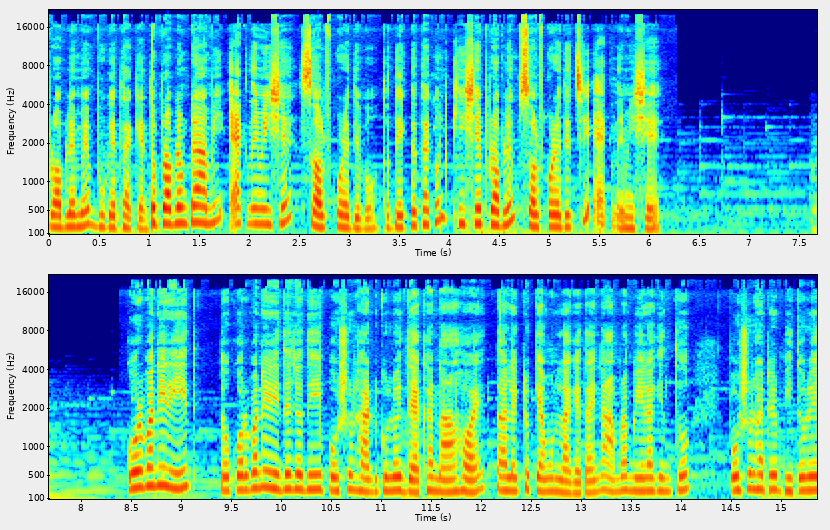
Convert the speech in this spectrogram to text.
প্রবলেমে ভুগে থাকেন। তো প্রবলেমটা আমি এক নিমিষে সলভ করে দিব। তো দেখতে থাকুন কি সে প্রবলেম সলভ করে দিচ্ছি এক নিমিষে। কোরবানির ঈদ, তো কোরবানির ঈদে যদি পশুর হাটগুলোই দেখা না হয়, তাহলে একটু কেমন লাগে, তাই না? আমরা মেয়েরা কিন্তু পশুর হাটের ভিতরে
